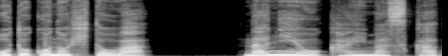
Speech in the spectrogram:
男の人は何を買いますか？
